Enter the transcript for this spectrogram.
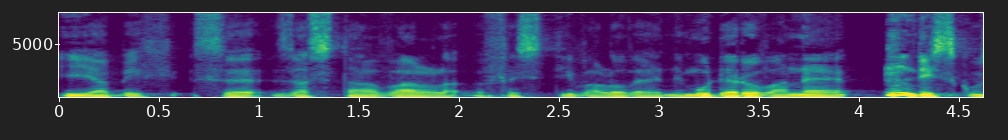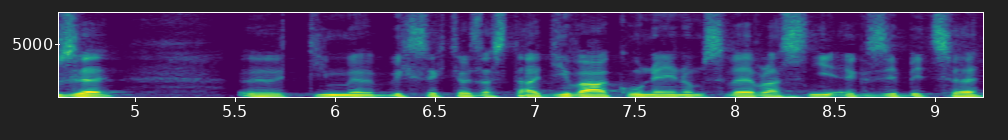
Já bych se zastával festivalové nemoderované diskuze. Tím bych se chtěl zastát diváků nejenom své vlastní exibice,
